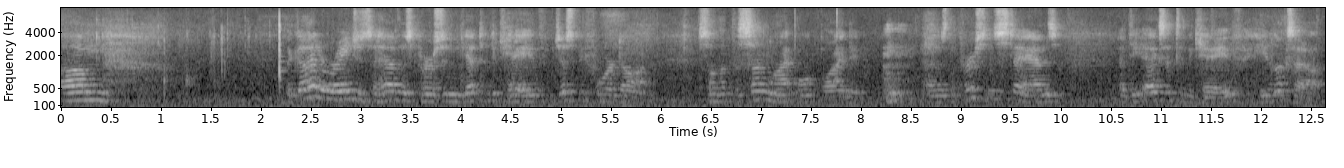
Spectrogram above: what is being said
Um, the guide arranges to have this person get to the cave just before dawn so that the sunlight won't blind him. and as the person stands at the exit to the cave, he looks out.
